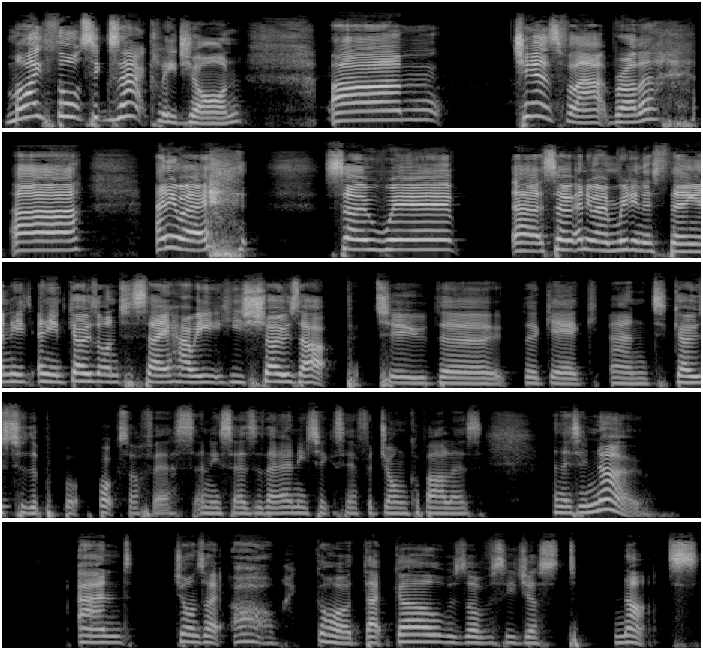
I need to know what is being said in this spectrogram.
My thoughts exactly, John. Um, cheers for that, brother. Uh, anyway, so we're uh, so anyway, I'm reading this thing, and he and he goes on to say how he he shows up to the the gig and goes to the box office, and he says, "Are there any tickets here for John Cabales?" And they say no, and John's like, "Oh my god, that girl was obviously just nuts."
